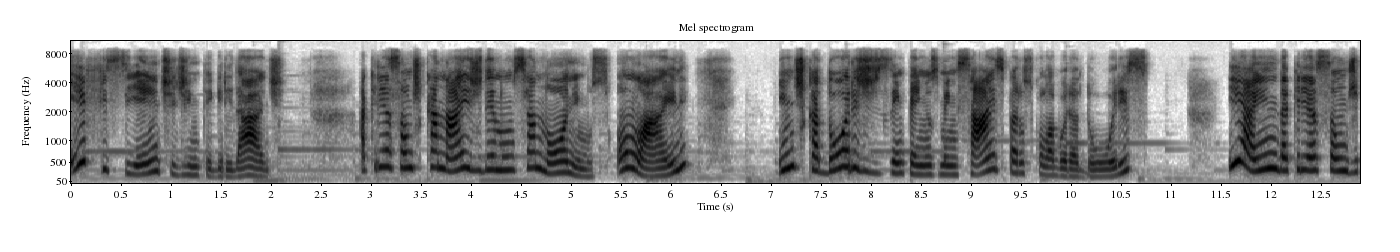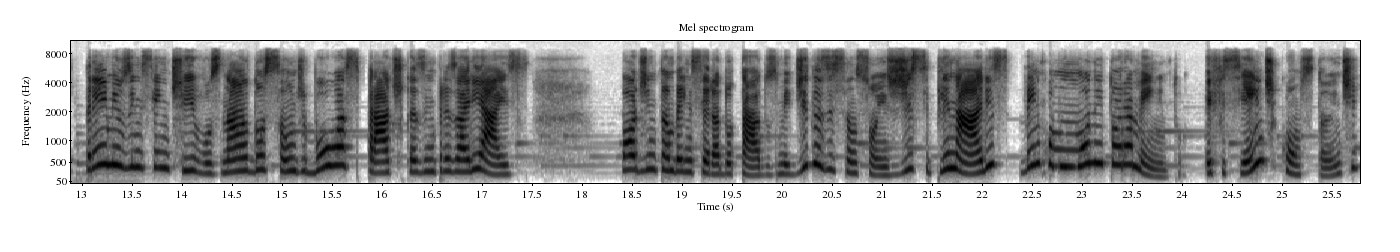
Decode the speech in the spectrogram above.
eficiente de integridade a criação de canais de denúncia anônimos online, indicadores de desempenhos mensais para os colaboradores e ainda a criação de prêmios e incentivos na adoção de boas práticas empresariais. Podem também ser adotados medidas e sanções disciplinares, bem como um monitoramento eficiente e constante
